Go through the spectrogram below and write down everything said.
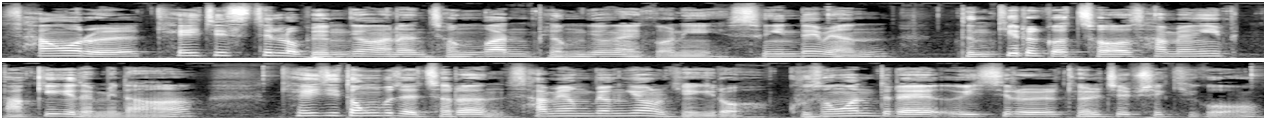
상호를 KG 스틸로 변경하는 정관 변경의 건이 승인되면 등기를 거쳐 사명이 바뀌게 됩니다. KG 동부제철은 사명 변경을 계기로 구성원들의 의지를 결집시키고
